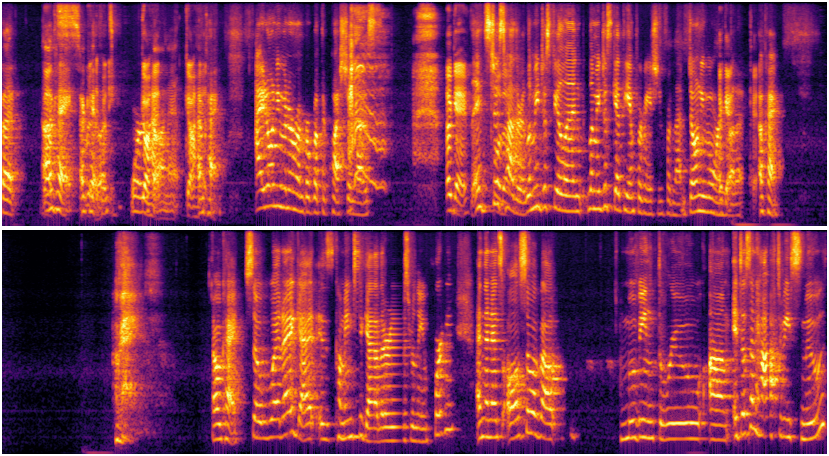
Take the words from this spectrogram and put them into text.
But That's okay, okay, really let's work Go ahead. on it. Go ahead. Okay. I don't even remember what the question was. Okay. It's just hold on. Heather. Let me just feel in. Let me just get the information from them. Don't even worry Okay, about it. Okay. Okay. Okay. So what I get is coming together is really important, and then it's also about moving through. Um, it doesn't have to be smooth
